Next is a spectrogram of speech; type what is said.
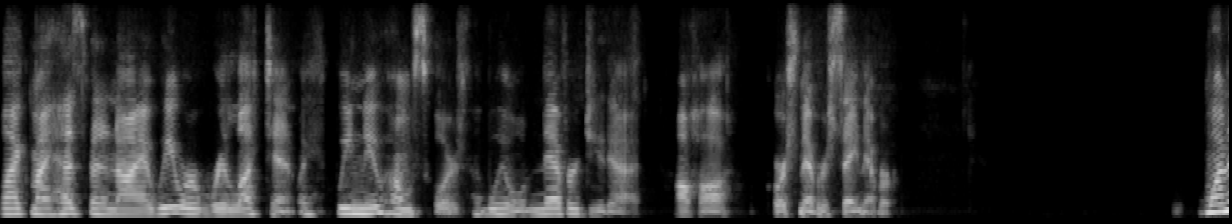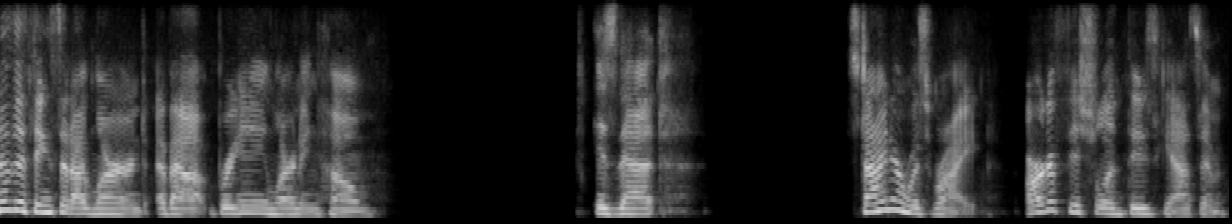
Like my husband and I, we were reluctant. We, we knew homeschoolers. We will never do that. Haha. Course, never say never. One of the things that I learned about bringing learning home is that Steiner was right. Artificial enthusiasm,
